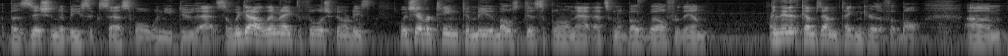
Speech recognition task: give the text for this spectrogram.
a position to be successful when you do that. So we got to eliminate the foolish penalties. Whichever team can be the most disciplined on that, that's going to bode well for them. And then it comes down to taking care of the football. Um,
